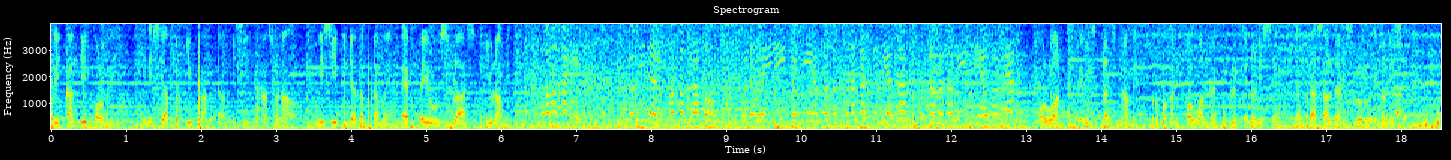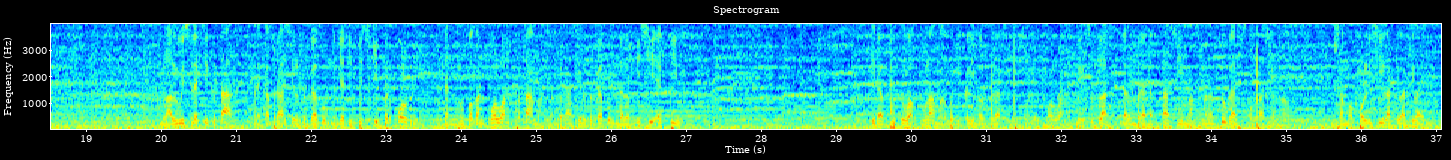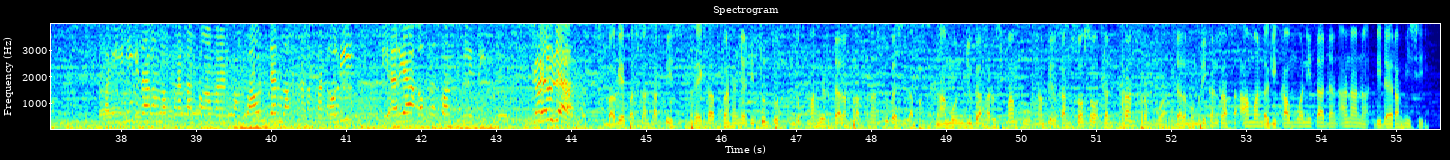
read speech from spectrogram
Sri Kandi Polri kini siap berkiprah dalam misi internasional, misi penjaga perdamaian FPU 11 UNAMID. Selamat pagi, kami dari Kota Bravo. Pada hari ini kami akan melaksanakan kegiatan pertama kami di Elmasen. Poluan FPU 11 UNAMID merupakan poluan Republik Indonesia yang berasal dari seluruh Indonesia. Melalui seleksi ketat, mereka berhasil bergabung menjadi Peacekeeper Polri dan merupakan poluan pertama yang berhasil bergabung dalam misi FPU. Tidak butuh waktu lama bagi ke-15 personil Poluan FPU 11 dalam beradaptasi melaksanakan tugas operasional bersama polisi laki-laki lain. Pagi ini kita akan melaksanakan pengamanan compound dan melaksanakan patroli di area of responsibility. Garuda! Sebagai pasukan taktis, mereka bukan hanya dituntut untuk mahir dalam pelaksanaan tugas di lapangan, namun juga harus mampu menampilkan sosok dan peran perempuan dalam memberikan rasa aman bagi kaum wanita dan anak-anak di daerah misi.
